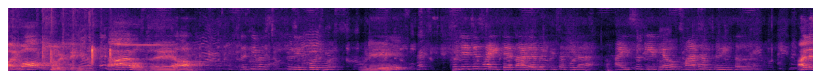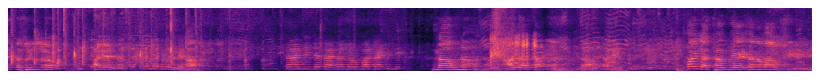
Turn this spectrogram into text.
अय बाप सोडले काय भाऊसाहेब हा. प्रतिभा सुनील पुढे पूजेच्या साहित्यात अगरबत्तीचा पुडा. आई सुखी ठेव माझा सुनीलचा जोडा. आलेत का सुनीलराव आलेत. पुढे, हा. कांदीच्या ताटात रोपा टाकीते नाव नाव नाव. आधार कार्ड नाव काय? पहिला थंब द्यायचा ना मावशी.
